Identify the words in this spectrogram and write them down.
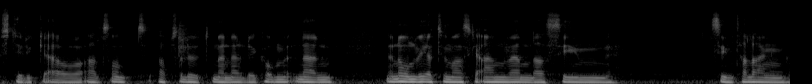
styrka och allt sånt, absolut. Men när, det kommer, när, när någon vet hur man ska använda sin, sin talang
